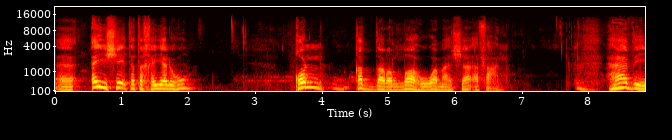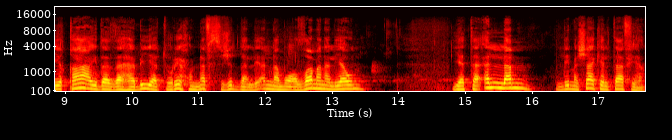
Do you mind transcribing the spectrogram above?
آه، أي شيء تتخيله قل قدر الله وما شاء فعل. هذه قاعدة ذهبية تريح النفس جدا لأن معظمنا اليوم يتألم لمشاكل تافهة.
